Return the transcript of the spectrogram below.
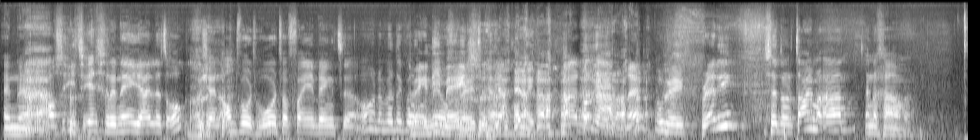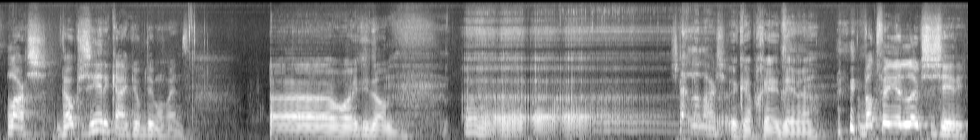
En eh, als er iets is, René, jij let op. Als jij een antwoord hoort waarvan je denkt, oh, daar wil ik wel ben ik niet mee eens. weten. Ja, kom ik. Maar daarna dan, hè? Oké. Ready? Zet er een timer aan en dan gaan we. Lars, welke serie kijk je op dit moment? Eh, hoe heet die dan? Eh, eh, eh, eh, Sneller, Lars. ik heb geen idee meer. Wat vind je de leukste serie?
